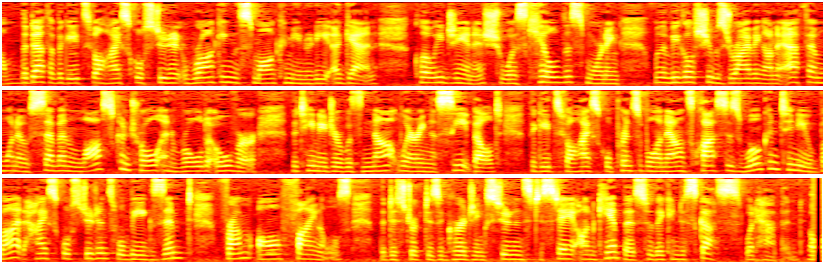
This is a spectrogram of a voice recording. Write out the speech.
Um, the death of a Gatesville High School student rocking the small community again. Chloe Janish was killed this morning when the vehicle she was driving on FM 107 lost control and rolled over. The teenager was not wearing a seatbelt. The Gatesville High School principal announced classes will continue, but high school students will be exempt from all finals. The district is encouraging students to stay on campus so they can discuss what happened.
